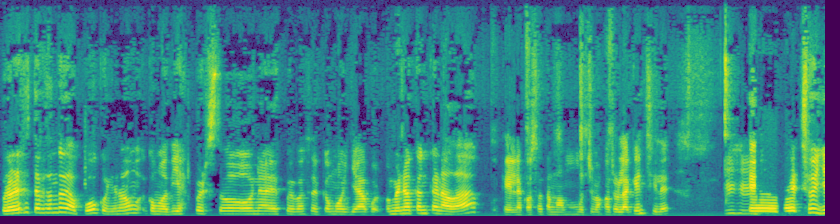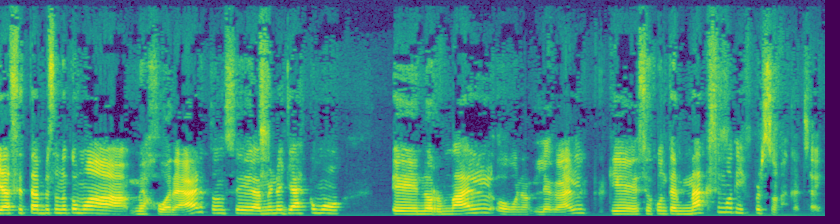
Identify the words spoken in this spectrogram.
por ahora se está empezando de a poco, no, como 10 personas, después va a ser como ya, por lo menos acá en Canadá, porque la cosa está más- mucho más controlada que en Chile, Ujú. eh, de hecho, ya se está empezando como a mejorar, entonces al menos ya es como eh, normal o bueno, legal que se junten máximo 10 personas, ¿cachai?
